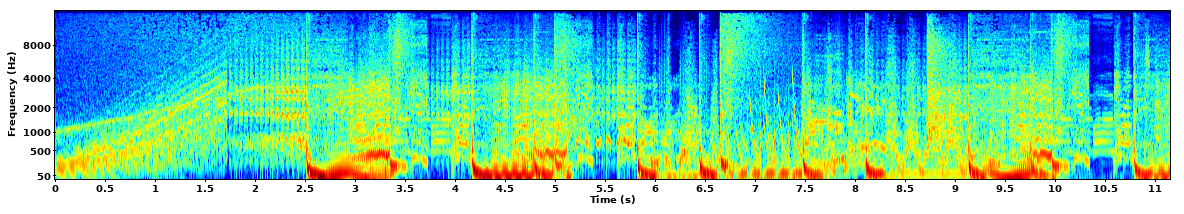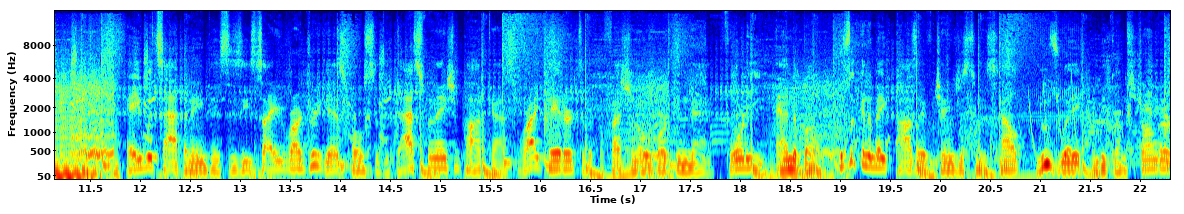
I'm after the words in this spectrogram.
Whoa. Hey, what's happening? This is Isai Rodriguez, host of the Daspination Podcast, where I cater to the professional working man, 40 and above, who's looking to make positive changes to his health, lose weight, and become stronger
